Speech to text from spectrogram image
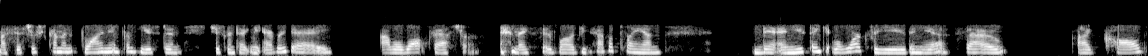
My sister's coming, flying in from Houston. She's going to take me every day. I will walk faster. And they said, well, if you have a plan, then and you think it will work for you, then yes. So I called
